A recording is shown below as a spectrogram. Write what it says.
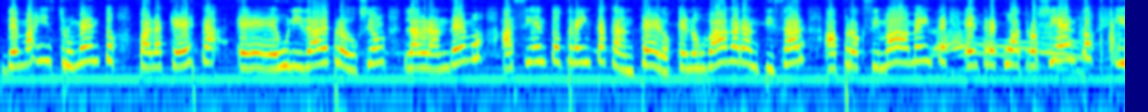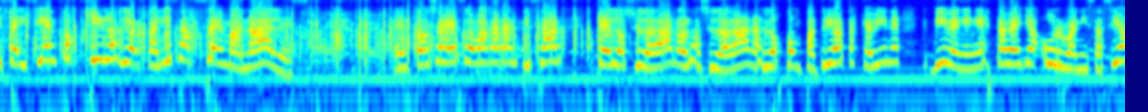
de más instrumentos para que esta eh, unidad de producción la agrandemos a 130 canteros, que nos va a garantizar aproximadamente entre 400 y 600 kilos de hortalizas semanales. Entonces eso va a garantizar que los ciudadanos, las ciudadanas, los compatriotas que viven en esta bella urbanización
